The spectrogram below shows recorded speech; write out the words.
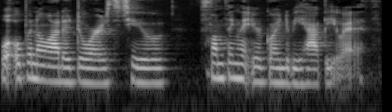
will open a lot of doors to something that you're going to be happy with.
